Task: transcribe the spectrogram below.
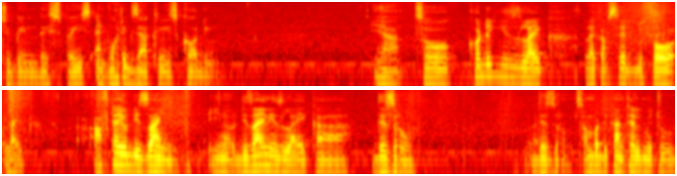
to be in this space? And what exactly is coding? Yeah, so coding is like, like I've said before, like after you design, you know, design is like uh, this room. This room. Somebody can tell me to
